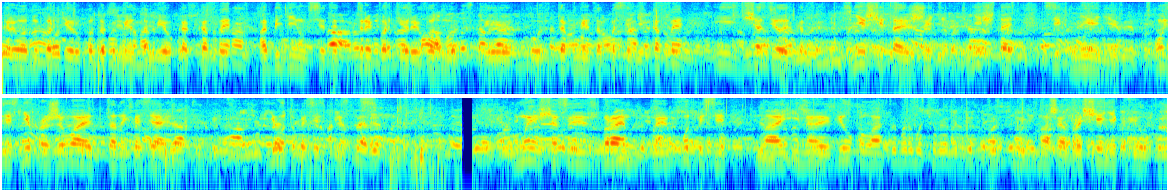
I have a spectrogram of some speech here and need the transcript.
открыл одну квартиру по документам его как кафе, объединил все эти три квартиры в одну э, по документам последних кафе и сейчас делает кафе. Не считаясь жителями, не считаясь с их мнением. Он здесь не проживает, данный хозяин. Его только здесь бизнес. Мы сейчас избираем э, подписи на имя Вилкула, наше обращение к Вилкулу.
